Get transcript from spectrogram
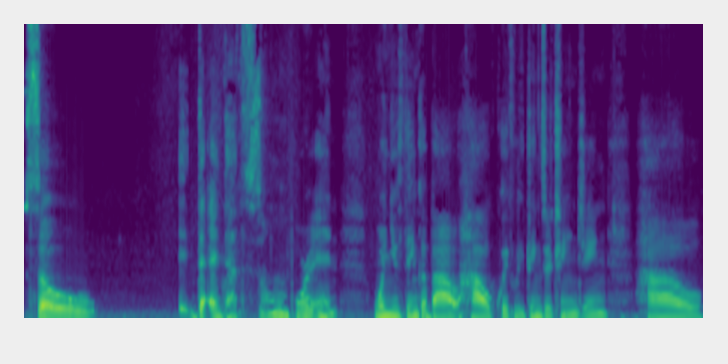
so, and that's so important when you think about how quickly things are changing, how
